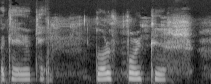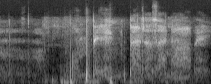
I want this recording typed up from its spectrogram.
Okay, okay. Gotta focus on being better than Herbie.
